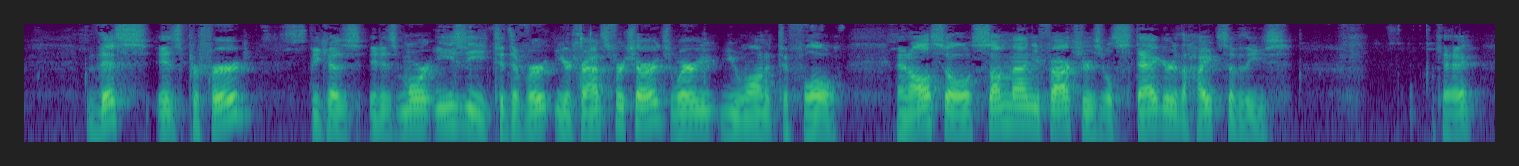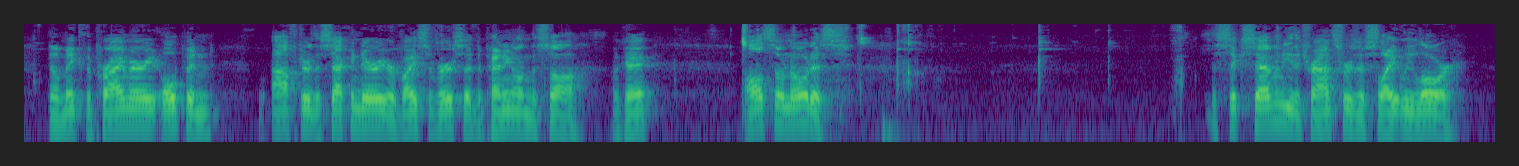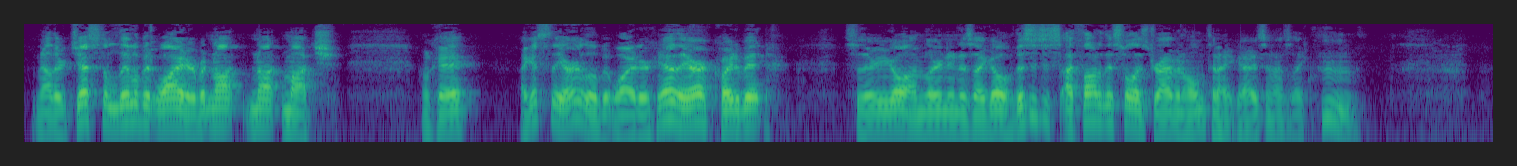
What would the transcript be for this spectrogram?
This is preferred because it is more easy to divert your transfer charge where you want it to flow. And also, some manufacturers will stagger the heights of these. Okay? They'll make the primary open after the secondary or vice versa, depending on the saw. Okay? Also notice, the 670, the transfers are slightly lower. Now they're just a little bit wider, but not, not much. Okay. I guess they are a little bit wider. Yeah, they are quite a bit. So there you go. I'm learning as I go. This is just, I thought of this while I was driving home tonight, guys. And I was like, hmm.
